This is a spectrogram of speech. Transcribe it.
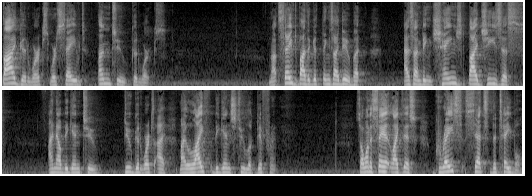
by good works, we're saved unto good works. I'm not saved by the good things I do, but as I'm being changed by Jesus, I now begin to do good works. I, my life begins to look different. So I want to say it like this Grace sets the table,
